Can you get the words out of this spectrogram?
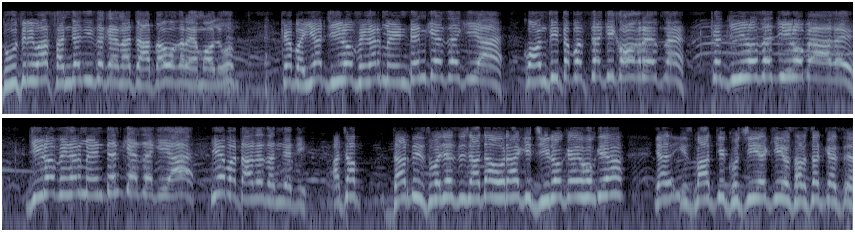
दूसरी बात संजय जी से कहना चाहता हूँ अगर है मौजूद कि भैया ज़ीरो फिगर मेंटेन कैसे किया है? कौन सी तपस्या की कांग्रेस ने? कि ज़ीरो से ज़ीरो पे आ गए। ज़ीरो फिगर मेंटेन कैसे किया है? ये बता दें संजय जी। अच्छा दर्द इस वजह से ज़्यादा हो रहा है कि ज़ीरो कहीं हो गया? या इस बात की खुशी है कि सड़सठ कैसे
